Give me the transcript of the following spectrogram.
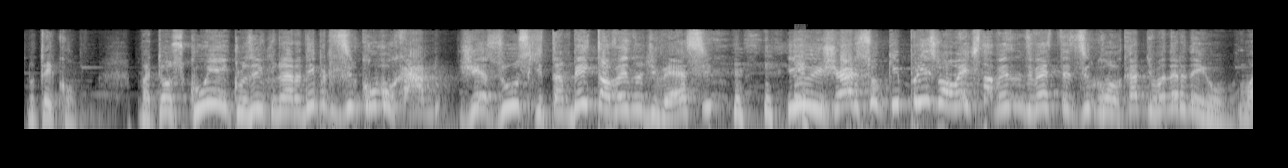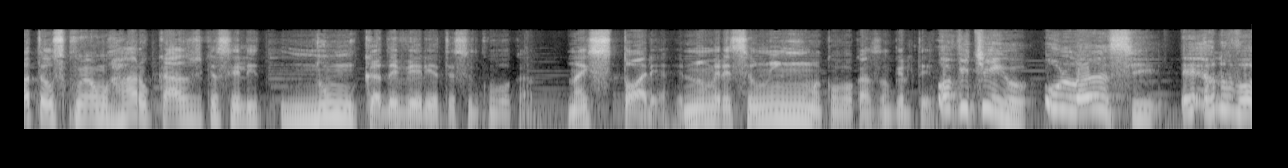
não tem como. Matheus Cunha, inclusive, que não era nem pra ter sido convocado. Jesus, que também talvez não tivesse. e o Richardson, que principalmente talvez não tivesse ter sido convocado de maneira nenhuma. O Matheus Cunha é um raro caso de que assim, ele nunca deveria ter sido convocado. Na história. Ele não mereceu nenhuma convocação que ele teve. Ô, Vitinho, o lance, eu não vou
